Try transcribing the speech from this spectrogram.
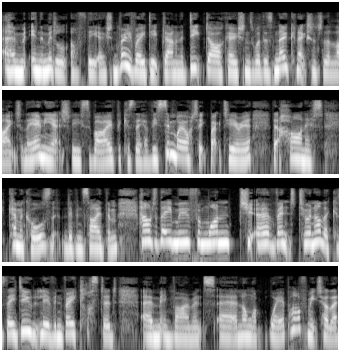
um, in the middle of the ocean, very, very deep down in the deep, dark oceans where there's no connection to the light, and they only actually survive because they have these symbiotic bacteria that harness chemicals that live inside them. How do they move from one uh, vent to another? Because they do live in very clustered um, environments uh, a long way apart from each other.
